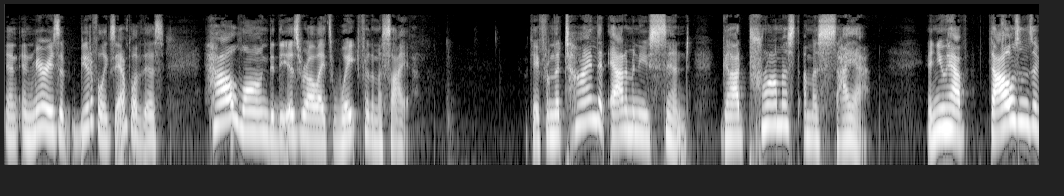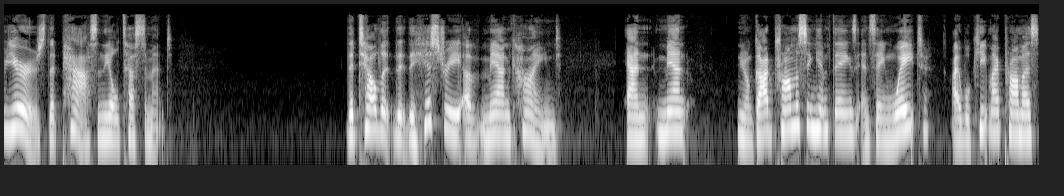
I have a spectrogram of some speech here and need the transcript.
and, and Mary is a beautiful example of this, how long did the Israelites wait for the Messiah? Okay, from the time that Adam and Eve sinned, God promised a Messiah. And you have thousands of years that pass in the Old Testament that tell the, the, the history of mankind and man, you know, God promising him things and saying, wait, I will keep my promise.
